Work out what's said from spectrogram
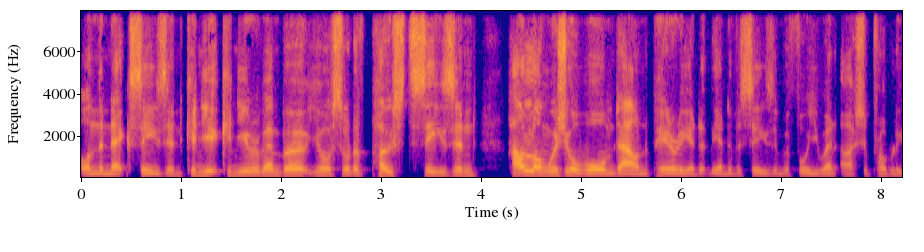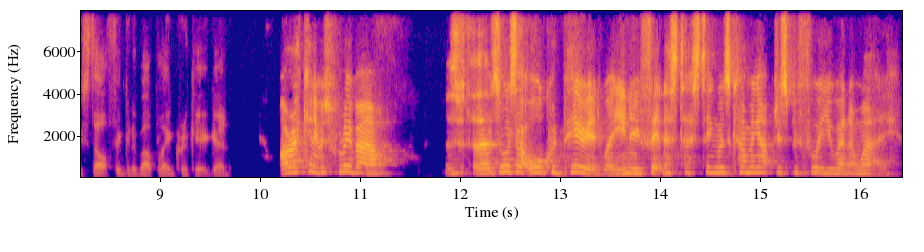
on the next season. Can you can you remember your sort of post season? How long was your warm down period at the end of the season before you went? I should probably start thinking about playing cricket again. I reckon it was probably about. There's, there was always that awkward period where you knew fitness testing was coming up just before you went away,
